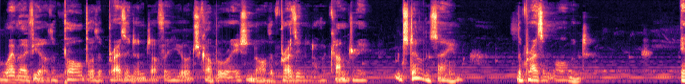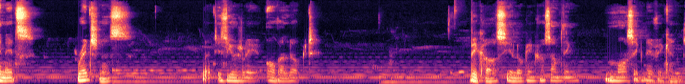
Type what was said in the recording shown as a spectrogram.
whoever, if you're the Pope or the president of a huge corporation or the president of a country, it's still the same. The present moment in its richness that is usually overlooked because you're looking for something more significant.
